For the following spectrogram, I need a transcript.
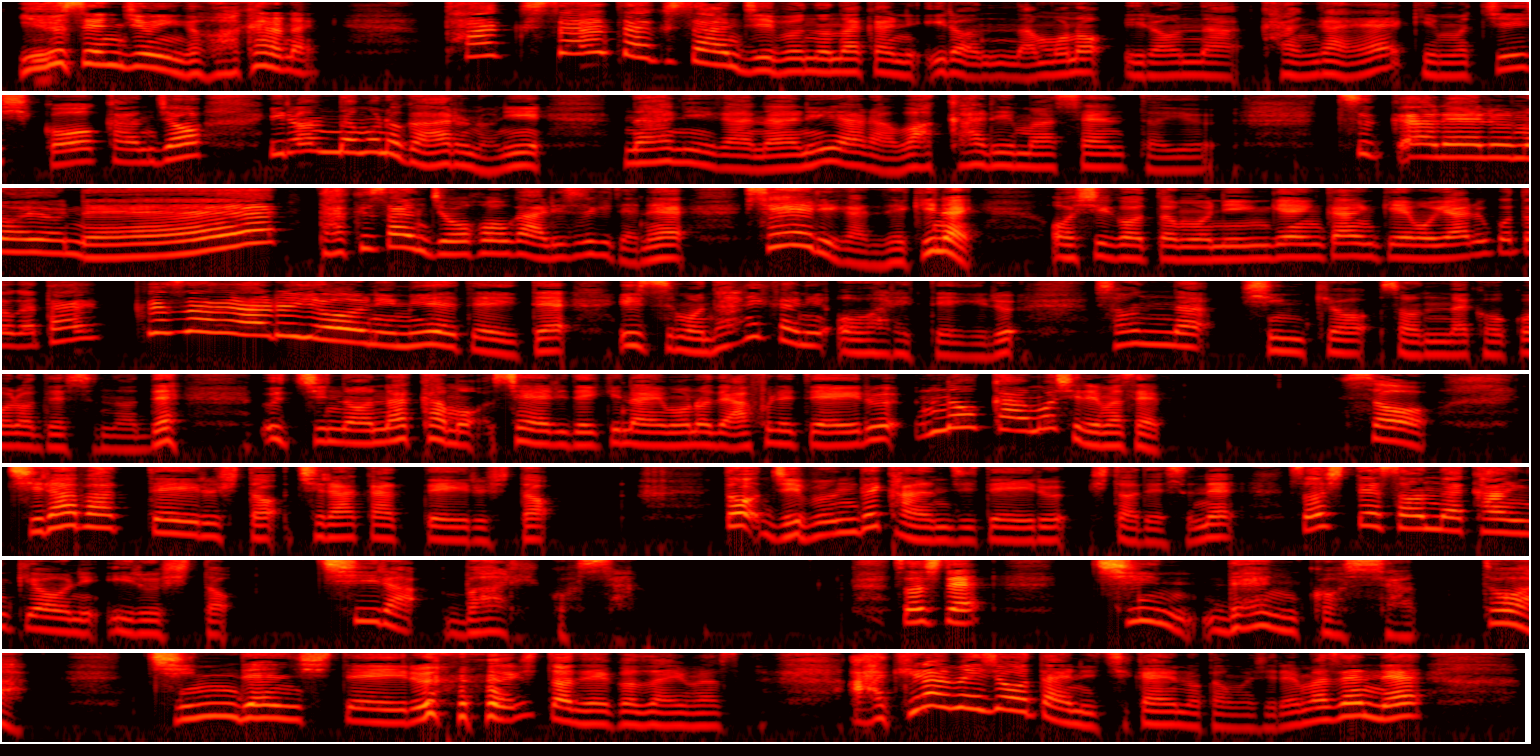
優先順位がわからない。たくさんたくさん自分の中にいろんなもの、いろんな考え、気持ち、思考、感情、いろんなものがあるのに、何が何やらわかりませんという。疲れるのよね。たくさん情報がありすぎてね、整理ができない。お仕事も人間関係もやることがたくさんあるように見えていて、いつも何かに追われている。そんな心境、そんな心ですので、うちの中も整理できないもので溢れているのかもしれません。そう、散らばっている人、散らかっている人、と自分で感じている人ですね。そしてそんな環境にいる人、チラバリコさん。そして、チンデンコさんとは、沈殿している人でございます。諦め状態に近いのかもしれませんね。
